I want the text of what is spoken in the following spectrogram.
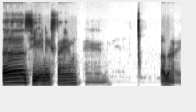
Uh, see you next time and bye bye.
